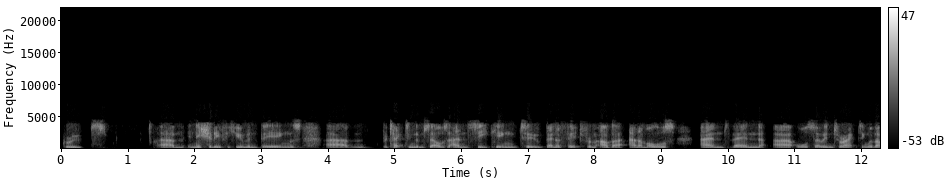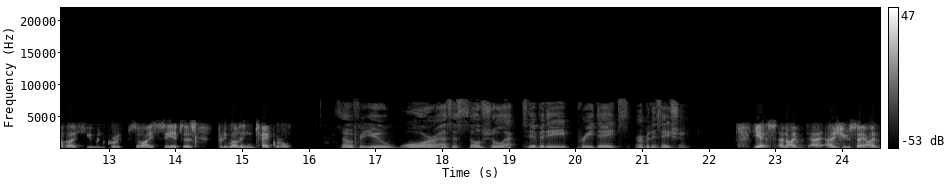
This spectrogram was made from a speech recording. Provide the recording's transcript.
groups, um, initially for human beings. Um, protecting themselves and seeking to benefit from other animals and then uh, also interacting with other human groups. So I see it as pretty well integral. So for you, war as a social activity predates urbanization. Yes, and I, as you say, I've,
